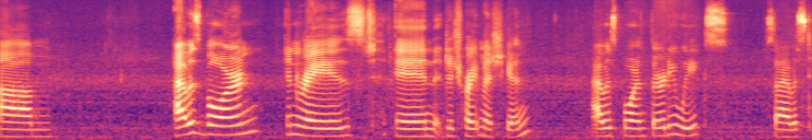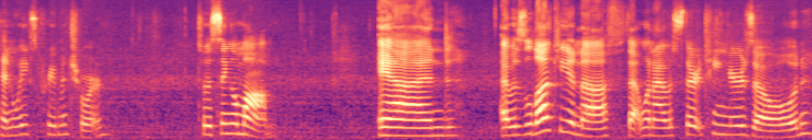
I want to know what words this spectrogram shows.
Um, I was born and raised in Detroit, Michigan. I was born 30 weeks, so I was 10 weeks premature, to a single mom. And I was lucky enough that when I was 13 years old,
